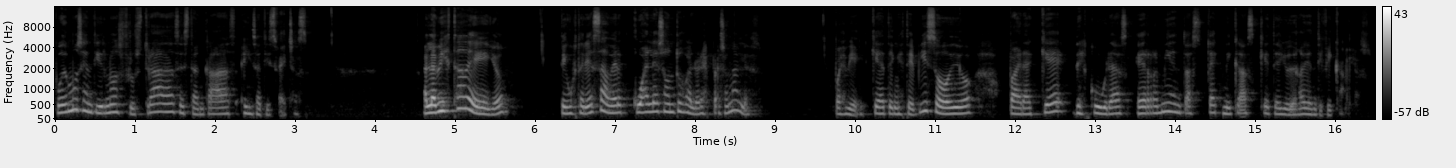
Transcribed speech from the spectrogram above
podemos sentirnos frustradas, estancadas e insatisfechas. A la vista de ello, ¿te gustaría saber cuáles son tus valores personales? Pues bien, quédate en este episodio para que descubras herramientas técnicas que te ayuden a identificarlos.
